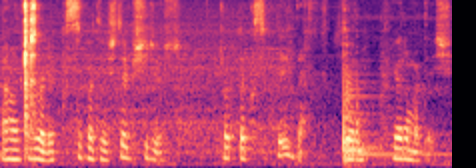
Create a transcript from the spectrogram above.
Hafif böyle kısık ateşte pişiriyoruz. Çok da kısık değil de yarım, yarım ateş.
